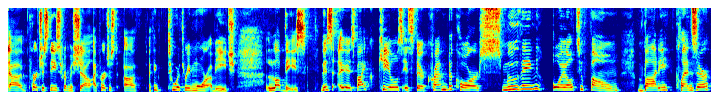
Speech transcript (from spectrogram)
uh, purchased these from Michelle. I purchased, uh, I think two or three more of each. Love these. This is by Kiehl's. It's their Creme de Corps Smoothing Oil to Foam Body Cleanser.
